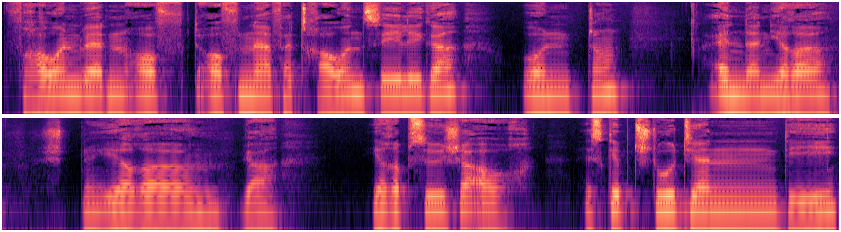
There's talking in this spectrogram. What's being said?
Frauen werden oft offener, vertrauensseliger und äh, ändern ihre, ihre, ja, ihre Psyche auch. Es gibt Studien, die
